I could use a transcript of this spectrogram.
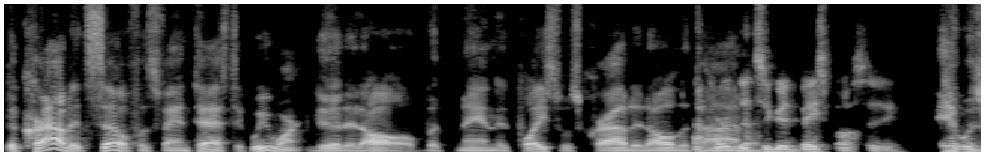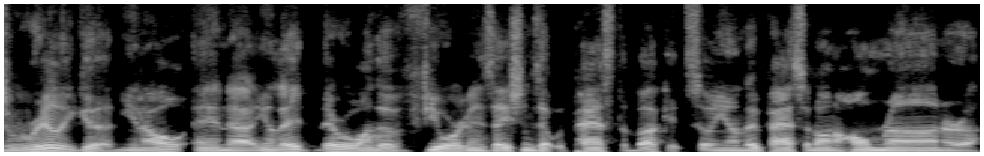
the crowd itself was fantastic. We weren't good at all, but man, the place was crowded all the time. that's a good baseball city it was really good, you know, and uh, you know they they were one of the few organizations that would pass the bucket. So you know they pass it on a home run or a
